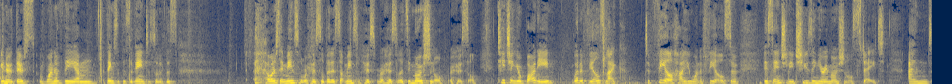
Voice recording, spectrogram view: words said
you know, there's one of the um, things with this event is sort of this I want to say mental rehearsal, but it's not mental rehearsal, it's emotional rehearsal. Teaching your body what it feels like to feel how you want to feel. So essentially choosing your emotional state. And,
